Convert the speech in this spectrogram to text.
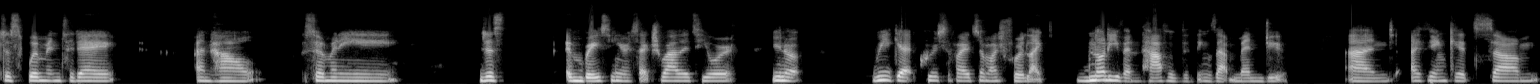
just women today and how so many just embracing your sexuality or you know we get crucified so much for like not even half of the things that men do. And i think it's um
